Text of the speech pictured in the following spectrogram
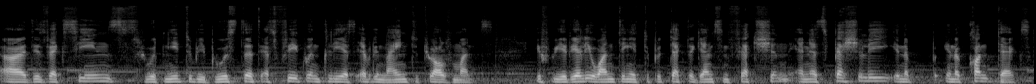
uh, these vaccines would need to be boosted as frequently as every 9 to 12 months if we're really wanting it to protect against infection, and especially in a, in a context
